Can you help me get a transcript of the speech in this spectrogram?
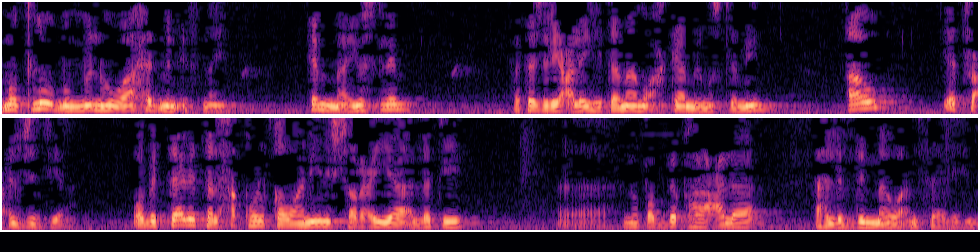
مطلوب منه واحد من اثنين. إما يسلم فتجري عليه تمام أحكام المسلمين أو يدفع الجزية. وبالتالي تلحقه القوانين الشرعية التي آه، نطبقها على أهل الذمة وأمثالهم.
